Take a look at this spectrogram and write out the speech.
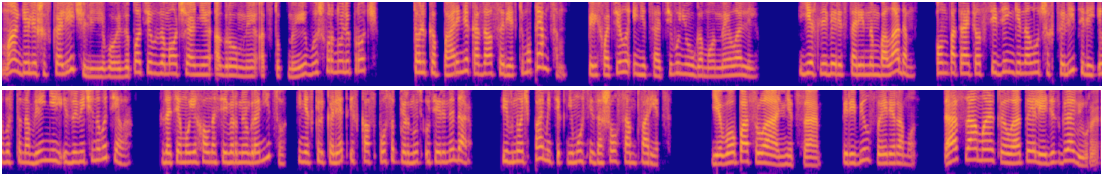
Маги лишь искалечили его и, заплатив за молчание огромные отступные, вышвырнули прочь. Только парень оказался редким упрямцем, перехватила инициативу неугомонная Лали. Если верить старинным балладам, он потратил все деньги на лучших целителей и восстановление изувеченного тела. Затем уехал на северную границу и несколько лет искал способ вернуть утерянный дар. И в ночь памяти к нему снизошел сам Творец. «Его посланница!» — перебил Фейри Рамон. «Та самая крылатая леди с гравюры.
